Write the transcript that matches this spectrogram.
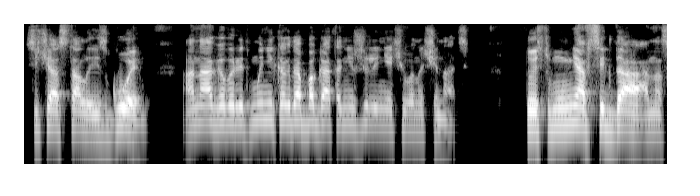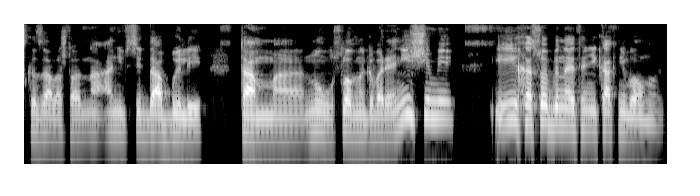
сейчас стала изгоем, она говорит, мы никогда богато не жили, нечего начинать. То есть у меня всегда, она сказала, что она, они всегда были там, э, ну, условно говоря, нищими, и их особенно это никак не волнует.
